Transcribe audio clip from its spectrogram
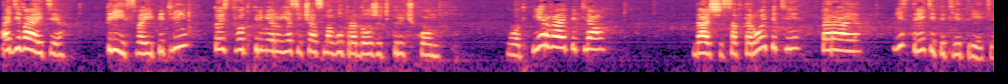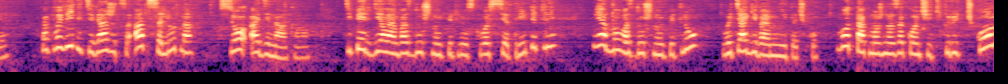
одеваете 3 свои петли, то есть вот, к примеру, я сейчас могу продолжить крючком. Вот первая петля, дальше со второй петли вторая, и с третьей петли третья. Как вы видите, вяжется абсолютно все одинаково. Теперь делаем воздушную петлю сквозь все три петли и одну воздушную петлю вытягиваем ниточку. Вот так можно закончить крючком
